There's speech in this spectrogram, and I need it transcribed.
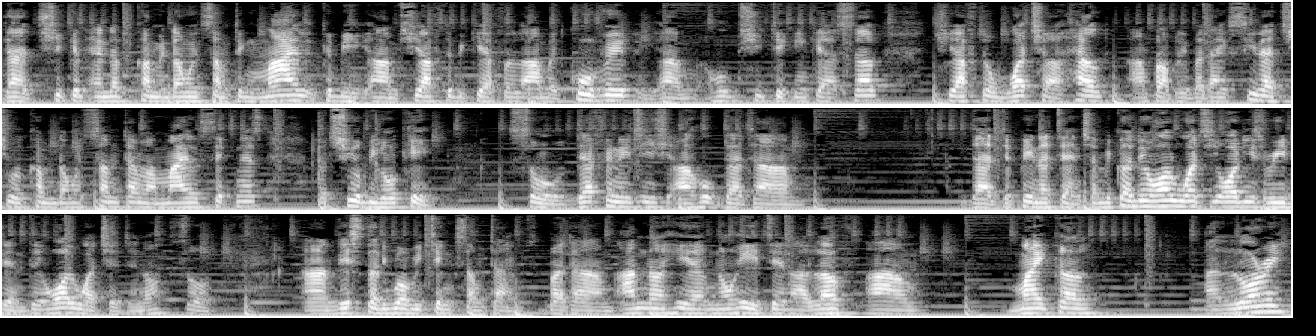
that she could end up coming down with something mild. It could be um, she have to be careful um, with COVID. Um, hope she taking care of herself. She have to watch her health um, properly. But I see that she will come down with some type of mild sickness, but she'll be okay. So definitely, I hope that um, that they're paying attention because they all watch all these readings. They all watch it, you know. So um, they study what we think sometimes. But um, I'm not here, no hating. I love um, Michael and Lori.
